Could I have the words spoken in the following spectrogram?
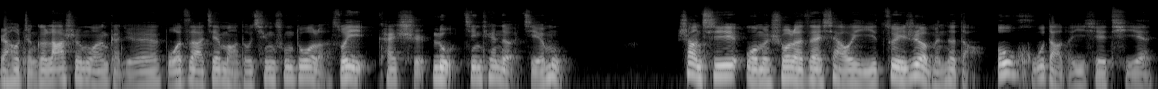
然后整个拉伸完，感觉脖子啊、肩膀都轻松多了，所以开始录今天的节目。上期我们说了在夏威夷最热门的岛欧胡岛的一些体验，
